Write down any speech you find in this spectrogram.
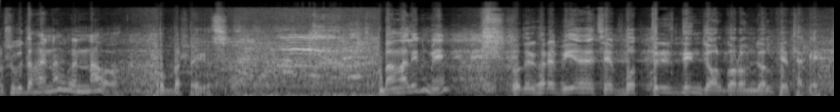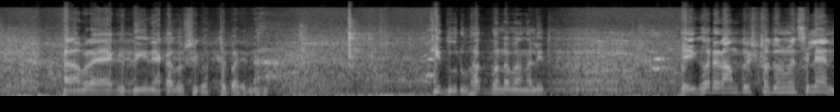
অসুবিধা হয় না? না অভ্যাস হয়ে গেছে। বাঙালির মেয়ে। ওদের ঘরে বিয়ে হয়েছে, বত্রিশ দিন জল, গরম জল খেয়ে থাকে। আর আমরা একদিন একাদশী করতে পারি না। কি দুর্ভাগ্য না বাঙালির। এই ঘরে রামকৃষ্ণ জন্মেছিলেন,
